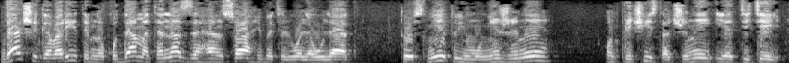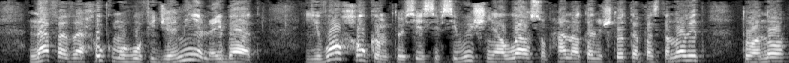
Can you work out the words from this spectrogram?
Дальше говорит им, ну куда матаназзахан сахибатель валяулят. То есть нету ему ни жены, он причист от жены и от детей. Нафаза хукмуху фи джамиль ибад. Его хукм, то есть если Всевышний Аллах Субхану что-то постановит, то оно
